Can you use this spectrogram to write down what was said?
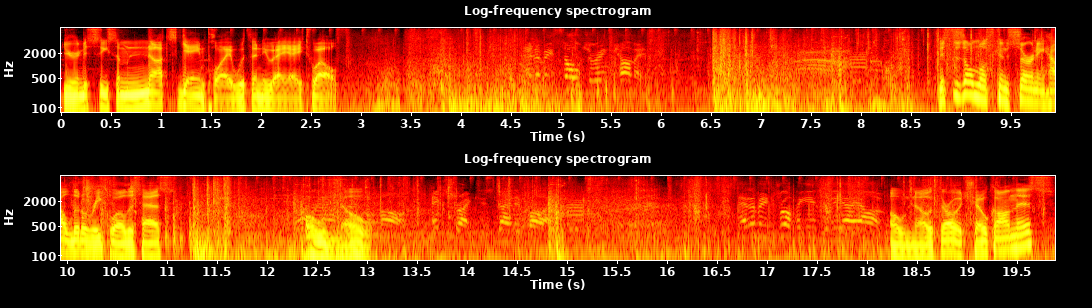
you're going to see some nuts gameplay with the new AA-12. Enemy soldier incoming. This is almost concerning how little recoil this has. Oh, no. Oh, no. Throw a choke on this.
